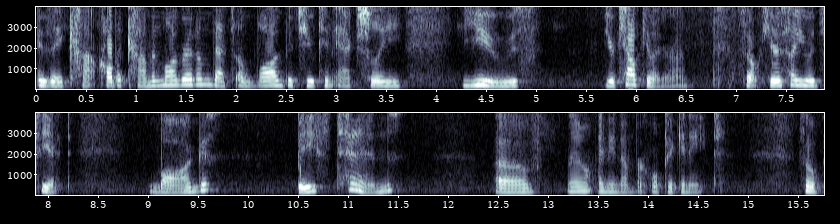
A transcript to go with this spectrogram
is a called a common logarithm. That's a log that you can actually use your calculator on. So here's how you would see it. Log base 10 of, well, any number. We'll pick an 8. So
